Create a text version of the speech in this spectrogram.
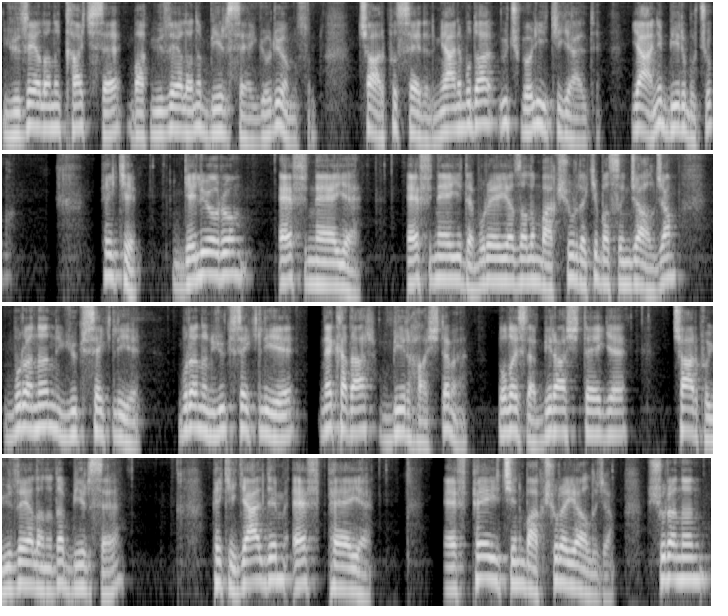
yüzey alanı kaçse bak yüzey alanı 1s görüyor musun? Çarpı s dedim. Yani bu da 3 bölü 2 geldi. Yani 1,5. Peki geliyorum FN'ye. FN'yi de buraya yazalım. Bak şuradaki basıncı alacağım. Buranın yüksekliği. Buranın yüksekliği ne kadar? 1H değil mi? Dolayısıyla 1HDG çarpı yüzey alanı da 1S. Peki geldim FP'ye. FP için bak şurayı alacağım. Şuranın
